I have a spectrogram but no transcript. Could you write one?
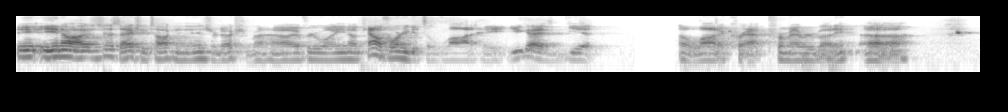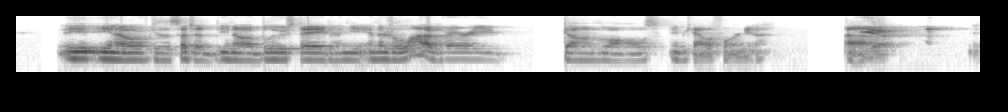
You know, I was just actually talking in the introduction about how everyone, you know, California gets a lot of hate. You guys get a lot of crap from everybody. Uh, you, you know, because it's such a you know a blue state, and you, and there's a lot of very dumb laws in California. Uh, yeah.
